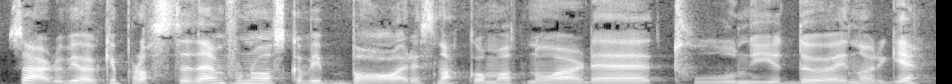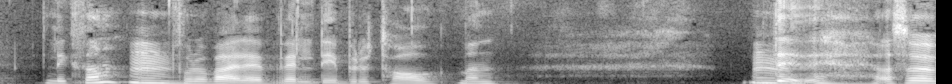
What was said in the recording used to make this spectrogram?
Så er det, Vi har jo ikke plass til dem, for nå skal vi bare snakke om at nå er det to nye døde i Norge. Liksom, mm. For å være veldig brutal. Men mm. det, altså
